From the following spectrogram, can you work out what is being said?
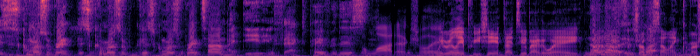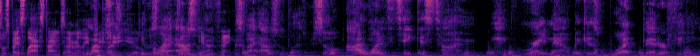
this is a commercial break. This is commercial because it's commercial break time. I did, in fact, pay for this. A lot, actually. We really appreciate that too, by the way. No, Uh, no, we had some trouble my- selling commercial space last time, so I really My appreciate pleasure. It you. was my absolute. Yeah, thanks. It was my absolute pleasure. So I wanted to take this time right now because what better fitting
